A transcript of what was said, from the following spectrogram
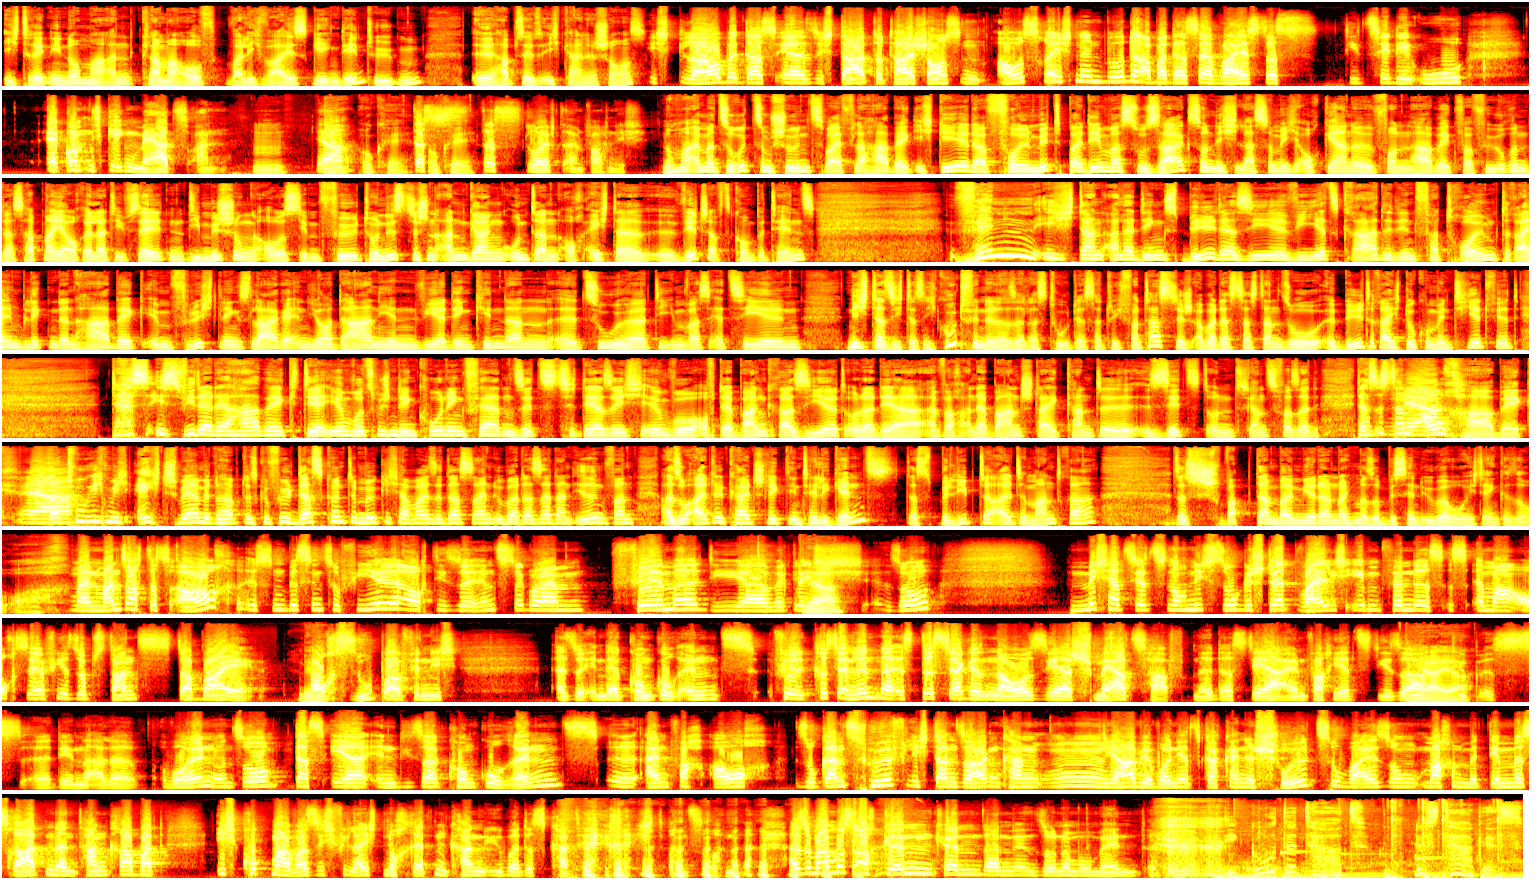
ich trete ihn nochmal an, Klammer auf, weil ich weiß, gegen den Typen äh, habe selbst ich keine Chance. Ich glaube, dass er sich da total Chancen ausrechnen würde, aber dass er weiß, dass die CDU, er kommt nicht gegen März an. Mhm. Ja, ja, okay, das, okay. Das läuft einfach nicht. Nochmal einmal zurück zum schönen Zweifler Habeck. Ich gehe da voll mit bei dem, was du sagst und ich lasse mich auch gerne von Habeck verführen. Das hat man ja auch relativ selten. Die Mischung aus dem feuilletonistischen Angang und dann auch echter äh, Wirtschaftskompetenz. Wenn ich dann allerdings Bilder sehe, wie jetzt gerade den verträumt reinblickenden Habeck im Flüchtlingslager in Jordanien, wie er den Kindern äh, zuhört, die ihm was erzählen, nicht, dass ich das nicht gut finde, dass er das tut, das ist natürlich fantastisch, aber dass das dann so äh, bildreich dokumentiert wird, das ist wieder der Habeck, der irgendwo zwischen den Koningpferden sitzt, der sich irgendwo auf der Bank rasiert oder der einfach an der Bahnsteigkante sitzt und ganz verseit. Das ist dann ja. auch Habeck. Ja. Da tue ich mich echt schwer mit und habe das Gefühl, das könnte möglicherweise das sein, über das er dann irgendwann, also Eitelkeit schlägt Intelligenz, das beliebte alte Mantra. Das schwappt dann bei mir dann manchmal so ein bisschen über, wo ich denke so, oh. Mein Mann sagt das auch, ist ein bisschen zu viel, auch diese Instagram-Filme, die ja wirklich ja. so mich hat es jetzt noch nicht so gestört, weil ich eben finde, es ist immer auch sehr viel Substanz dabei. Ja. Auch super, finde ich. Also in der Konkurrenz. Für Christian Lindner ist das ja genau sehr schmerzhaft, ne? dass der einfach jetzt dieser ja, ja. Typ ist, äh, den alle wollen und so. Dass er in dieser Konkurrenz äh, einfach auch so ganz höflich dann sagen kann, hm, ja, wir wollen jetzt gar keine Schuldzuweisung machen mit dem missratenen Tankrabatt ich guck mal, was ich vielleicht noch retten kann über das Kartellrecht und so. Ne? Also man muss auch gönnen können dann in so einem Moment. Die gute Tat des Tages.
